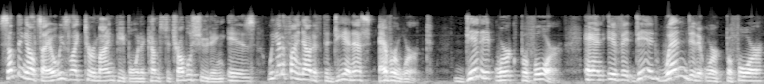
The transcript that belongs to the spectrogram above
Something else I always like to remind people when it comes to troubleshooting is we got to find out if the DNS ever worked. Did it work before? And if it did, when did it work before?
